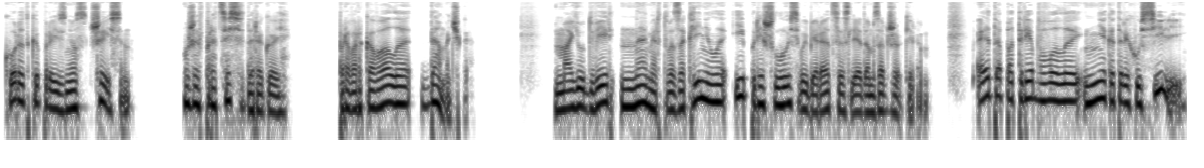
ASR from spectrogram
коротко произнес Джейсон. «Уже в процессе, дорогой», — проворковала дамочка. Мою дверь намертво заклинило и пришлось выбираться следом за Джокером. Это потребовало некоторых усилий,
